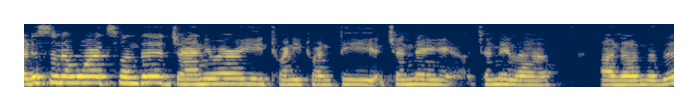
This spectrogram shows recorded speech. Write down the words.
எடிசன் அவார்ட்ஸ் வந்து ஜனவரி டுவெண்ட்டி டுவெண்ட்டி சென்னை சென்னையில் நடந்தது.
